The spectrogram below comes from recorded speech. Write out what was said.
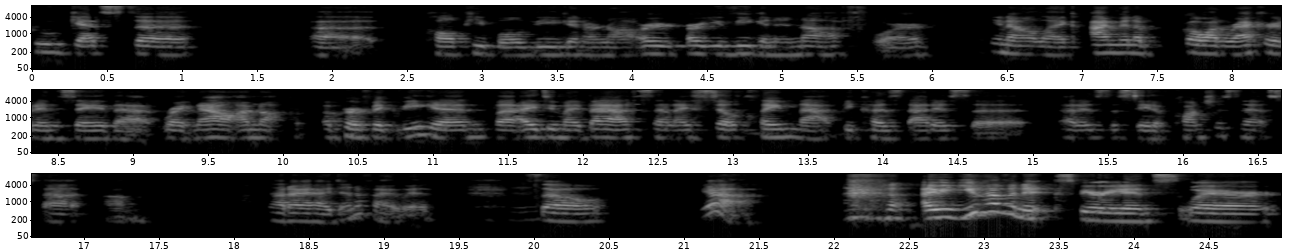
who gets the uh, call people vegan or not, or are you vegan enough? Or, you know, like I'm going to go on record and say that right now I'm not a perfect vegan, but I do my best and I still claim that because that is the that is the state of consciousness that um, that I identify with. Mhm. So yeah, I mean, you have an experience where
